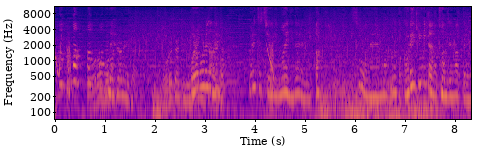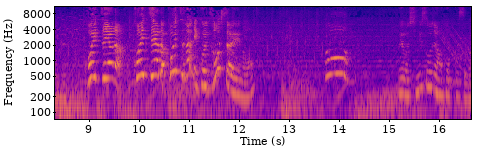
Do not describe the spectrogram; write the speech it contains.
あああボロボロじゃねえか俺たちボロボロじゃないか俺たちより前に誰があそうね。まあなんか瓦礫みたいな感じになってるもんね。こいつやだ。こいつやだ。こいつ何？こいつどうしたらいいの？ああやばい死にそうじゃんフォックスが。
